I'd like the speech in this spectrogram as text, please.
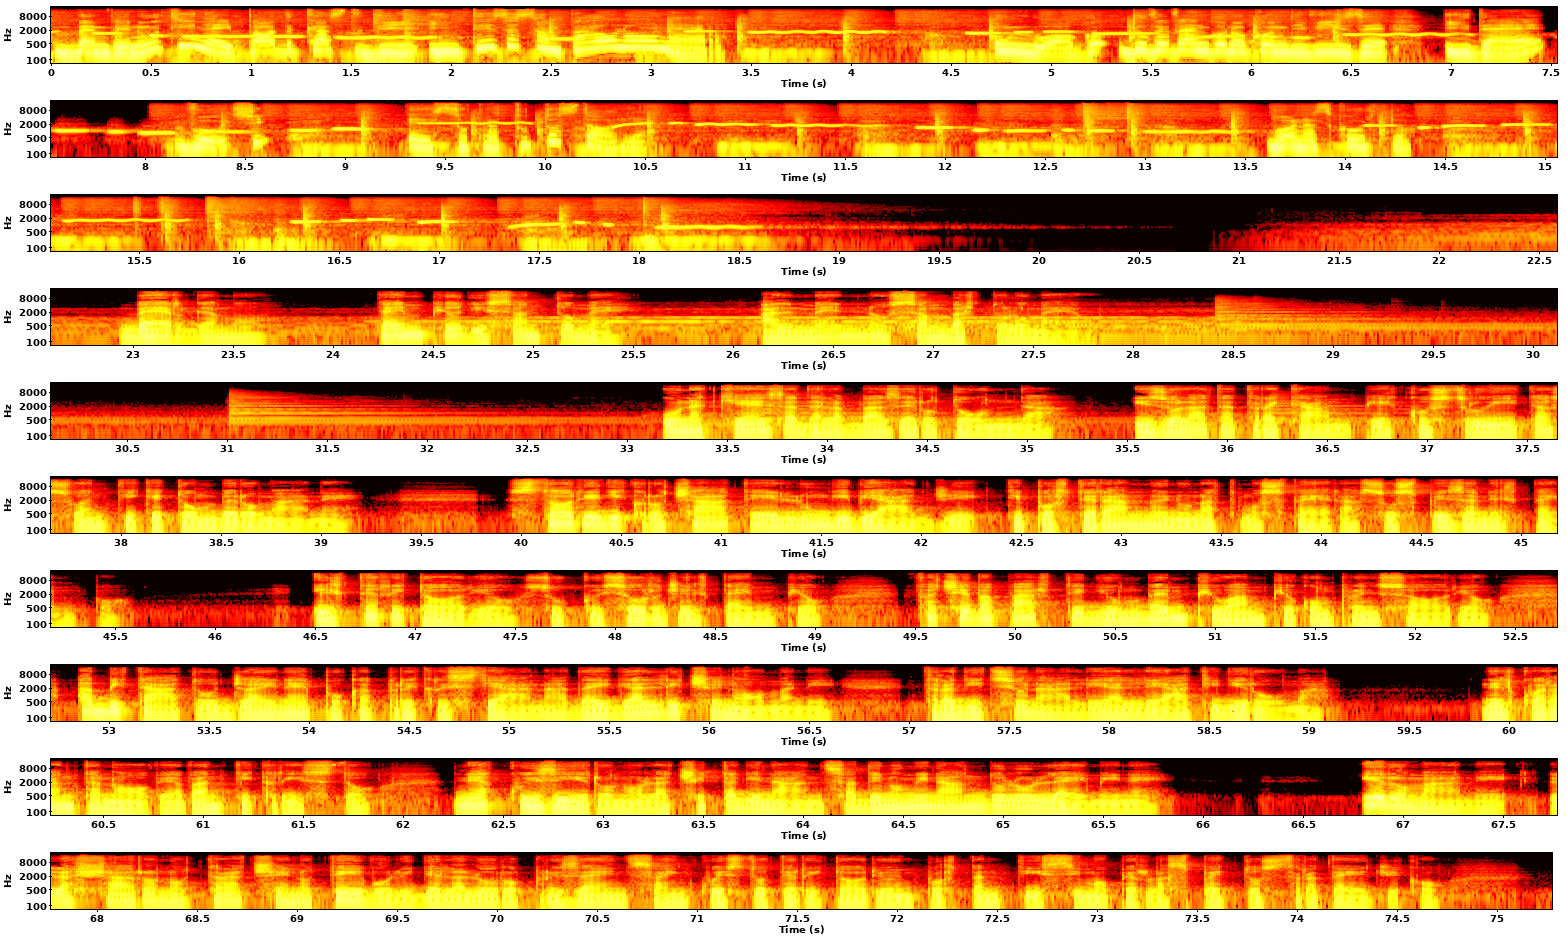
Benvenuti nei podcast di Intesa San Paolo On Air, un luogo dove vengono condivise idee, voci e soprattutto storie. Buon ascolto. Bergamo, Tempio di San Almenno San Bartolomeo. Una chiesa dalla base rotonda, isolata a tre campi e costruita su antiche tombe romane. Storie di crociate e lunghi viaggi ti porteranno in un'atmosfera sospesa nel tempo. Il territorio su cui sorge il tempio faceva parte di un ben più ampio comprensorio, abitato già in epoca precristiana dai Galli Cenomani, tradizionali alleati di Roma. Nel 49 a.C. ne acquisirono la cittadinanza denominandolo Lemine. I romani lasciarono tracce notevoli della loro presenza in questo territorio importantissimo per l'aspetto strategico,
